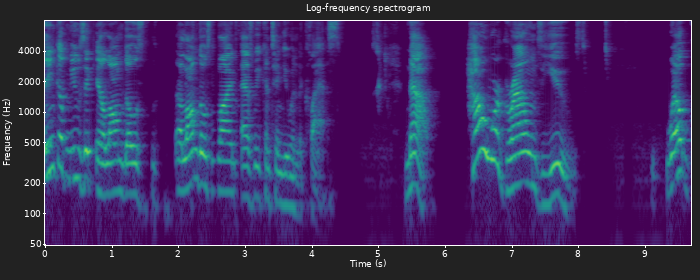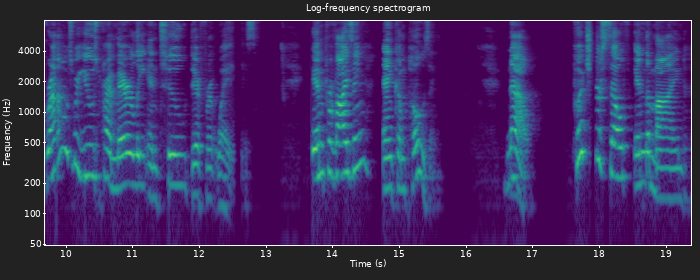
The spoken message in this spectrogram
think of music along those along those lines as we continue in the class. Now, how were grounds used? Well, grounds were used primarily in two different ways improvising and composing. Now, put yourself in the mind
